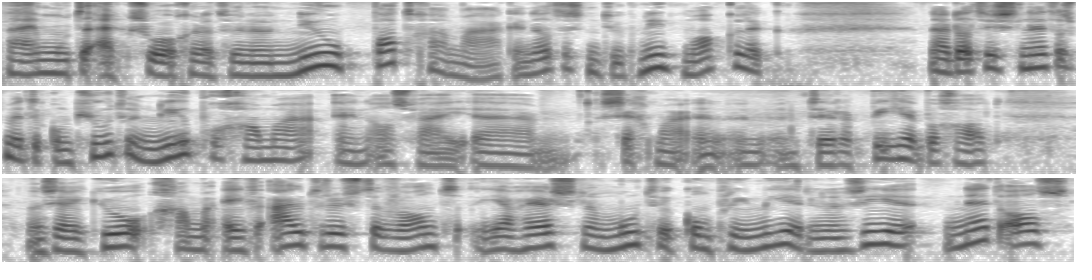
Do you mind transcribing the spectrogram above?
wij moeten eigenlijk zorgen dat we een nieuw pad gaan maken. En dat is natuurlijk niet makkelijk. Nou, dat is net als met de computer, nieuw programma. En als wij ehm, zeg maar een, een, een therapie hebben gehad, dan zeg ik, joh, ga maar even uitrusten, want jouw hersenen moeten comprimeren. En dan zie je, net als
